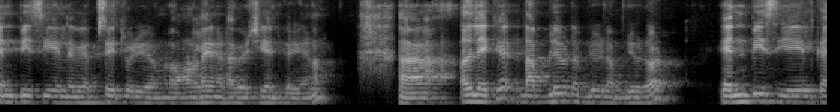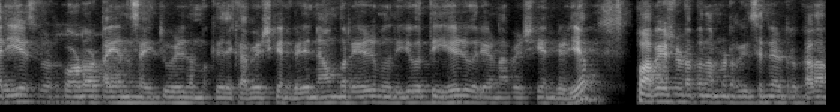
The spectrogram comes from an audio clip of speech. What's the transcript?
എൻ പി സി അല്ലെങ്കിൽ വെബ്സൈറ്റ് വഴി നമ്മൾ ഓൺലൈനായിട്ട് അപേക്ഷിക്കാൻ കഴിയണം. അതിലേക്ക് W W W dot N B C എയിൽ careers dot co dot I N site വഴി നമുക്ക് ഇതിലേക്ക് അപേക്ഷിക്കാൻ കഴിയും. നവംബർ ഏഴ് മുതൽ ഇരുപത്തി ഏഴ് വരെയാണ് അപേക്ഷിക്കാൻ കഴിയുക. അപ്പോൾ അപേക്ഷയോടൊപ്പം നമ്മുടെ റീസെന്റ് ആയിട്ട് ഒരു colour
